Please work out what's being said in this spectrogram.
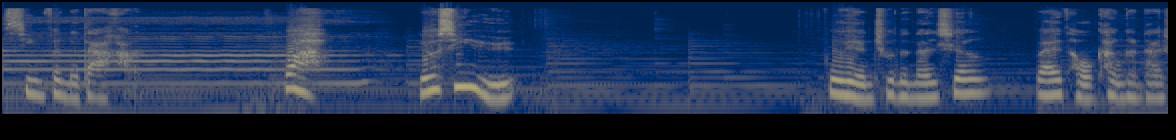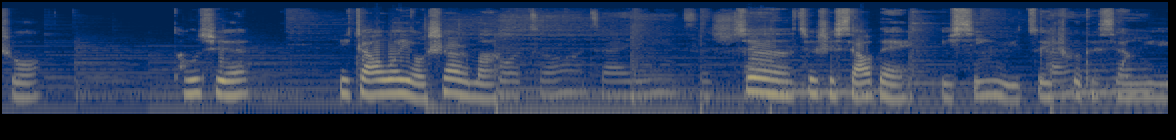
兴奋地大喊：“哇，流星雨！”不远处的男生歪头看看他，说：“同学，你找我有事儿吗？”这就是小北与星宇最初的相遇。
